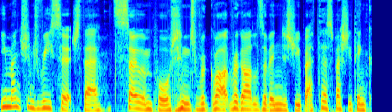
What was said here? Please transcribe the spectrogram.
you mentioned research there. It's so important, regardless of industry, but I especially think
